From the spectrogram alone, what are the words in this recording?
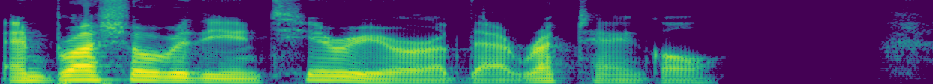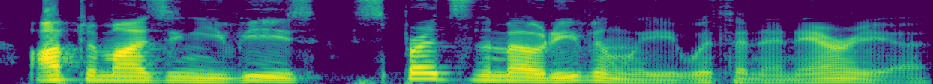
and brush over the interior of that rectangle. Optimizing UVs spreads them out evenly within an area.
